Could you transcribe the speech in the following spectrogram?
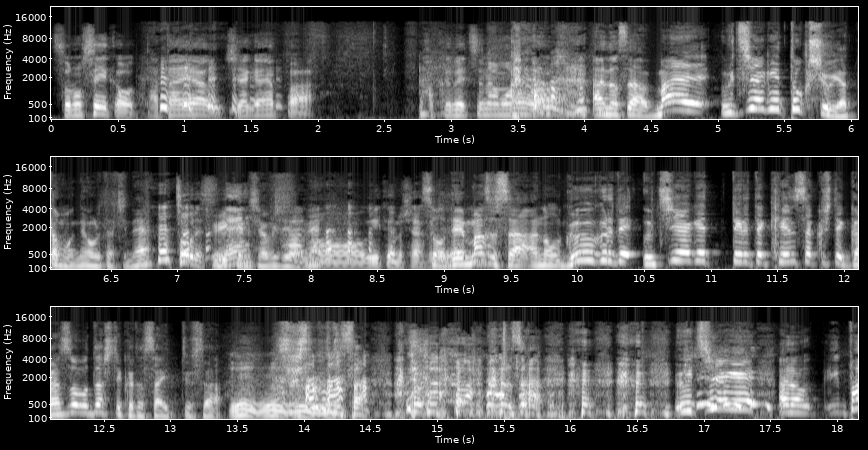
その成果を称え合う打ち上げはやっぱ、格別なものが、あのさ、前、打ち上げ特集やったもんね、俺たちね。そうですね。ウィークエンドシャフジでね。あの、ウィークエンドシャフジそう。で、まずさ、あの、グーグルで打ち上げって入れて検索して画像を出してくださいっていうさ、うんうんうんうん。さ、あのさ、打ち上げ、あの、パ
